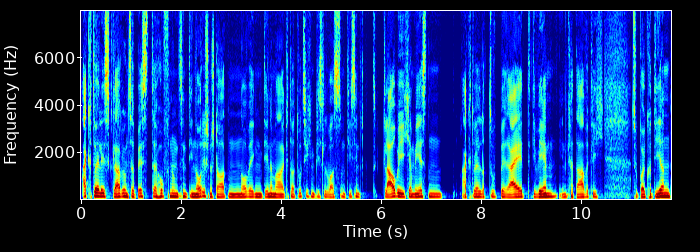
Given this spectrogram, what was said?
Aktuell ist, glaube ich, unsere beste Hoffnung sind die nordischen Staaten, Norwegen, Dänemark, da tut sich ein bisschen was und die sind, glaube ich, am ehesten aktuell dazu bereit, die WM in Katar wirklich zu boykottieren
